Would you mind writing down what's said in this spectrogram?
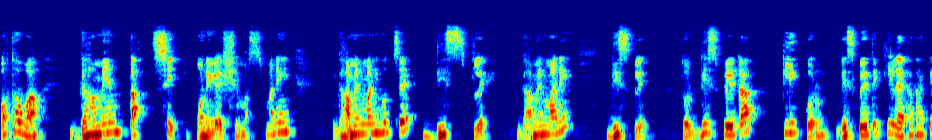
অথবা গামেন তাচ্ছি অনেগাইশিমাস। মানে গামেন মানে হচ্ছে ডিসপ্লে গামেন মানে ডিসপ্লে তো ডিসপ্লেটা ক্লিক করুন। ডিসপ্লেতে কি লেখা থাকে?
